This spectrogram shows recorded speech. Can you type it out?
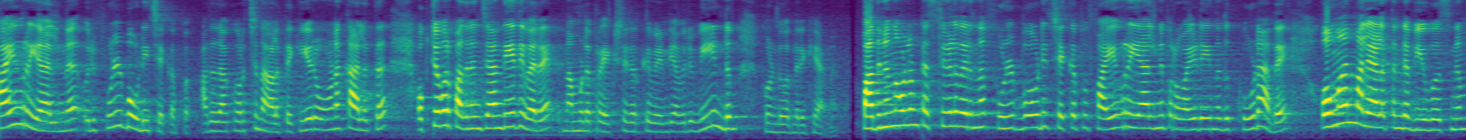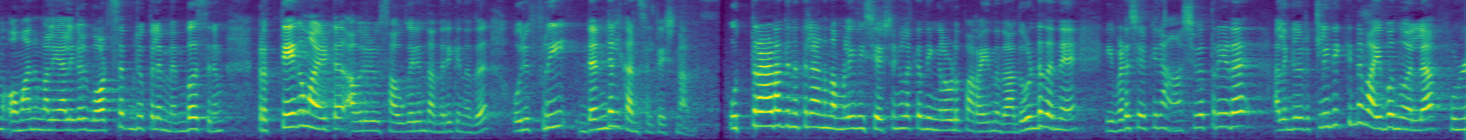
ഫൈവ് റിയാലിന് ഒരു ഫുൾ ബോഡി ചെക്കപ്പ്. അത് കുറച്ച് നാളത്തേക്ക് ഈ ഒരു ഓണക്കാലത്ത് ഒക്ടോബർ പതിനഞ്ചാം തീയതി വരെ നമ്മുടെ പ്രേക്ഷകർക്ക് വേണ്ടി അവർ വീണ്ടും കൊണ്ടുവന്നിരിക്കുകയാണ്. പതിനൊന്നോളം ടെസ്റ്റുകൾ വരുന്ന ഫുൾ ബോഡി ചെക്കപ്പ് ഫൈവ് റിയാലിന് പ്രൊവൈഡ് ചെയ്യുന്നത് കൂടാതെ ഒമാൻ മലയാളത്തിന്റെ വ്യൂവേഴ്സിനും ഒമാൻ മലയാളികൾ വാട്സപ്പ് ഗ്രൂപ്പിലെ മെമ്പേഴ്സിനും പ്രത്യേകമായിട്ട് അവരൊരു സൗകര്യം തന്നിരിക്കുന്നത് ഒരു ഫ്രീ ഡെന്റൽ കൺസൾട്ടേഷൻ ആണ്. ഉത്രാട ദിനത്തിലാണ് നമ്മൾ ഈ വിശേഷങ്ങളൊക്കെ നിങ്ങളോട് പറയുന്നത്. അതുകൊണ്ട് തന്നെ ഇവിടെ ശരിക്കും ആശുപത്രിയുടെ അല്ലെങ്കിൽ ഒരു ക്ലിനിക്കിന്റെ വൈബൊന്നുമല്ല ഫുൾ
